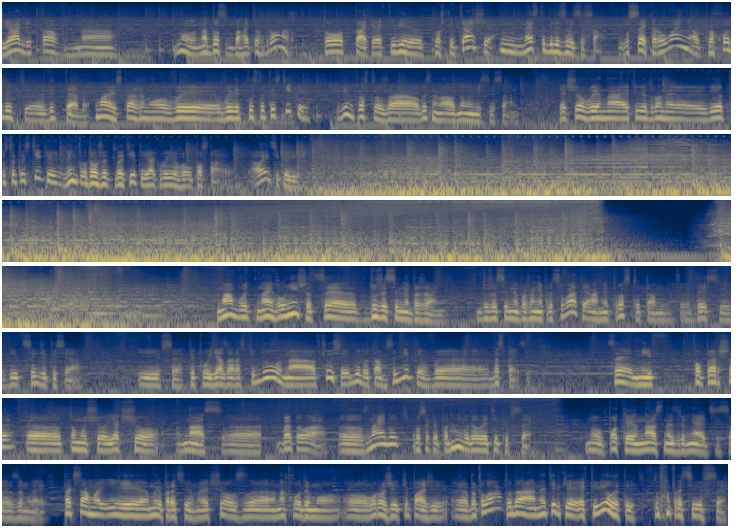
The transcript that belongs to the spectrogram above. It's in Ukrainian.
Я літав на, ну, на досить багатьох дронах, то так, FPV трошки тяжче, не стабілізується сам. Усе керування проходить е, від тебе. Мавік, скажімо, ви, ви відпустите стіки, він просто зависне на одному місці сам. Якщо ви на FPV дрони відпустите стіки, він продовжить летіти, як ви його поставили. Але цікавіше. Мабуть, найголовніше це дуже сильне бажання. Дуже сильне бажання працювати, а не просто там десь відсидітися і все. Типу, я зараз піду, навчуся і буду там сидіти в е, безпеці. Це міф, по-перше, е, тому що якщо нас е, БПЛА знайдуть, русаки по нам буде летіти все. Ну, поки нас не зрівняють з землею. Так само і ми працюємо. Якщо знаходимо ворожі екіпажі е, БПЛА, туди не тільки FPV летить, туди працює все.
